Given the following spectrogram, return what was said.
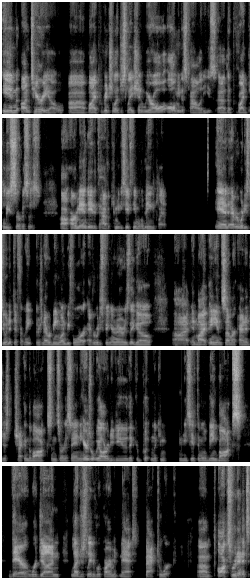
in Ontario, uh, by provincial legislation, we are all, all municipalities uh, that provide police services uh, are mandated to have a community safety and well-being plan and everybody's doing it differently. There's never been one before. Everybody's figuring it out as they go. Uh, in my opinion, some are kind of just checking the box and sort of saying, "Here's what we already do that could put in the community safety and well-being box." There, we're done. Legislative requirement met. Back to work. Um, Oxford and its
